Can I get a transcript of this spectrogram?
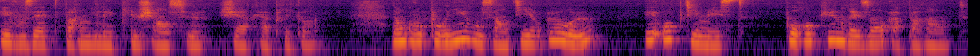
et vous êtes parmi les plus chanceux, cher Capricorne. Donc vous pourriez vous sentir heureux et optimiste pour aucune raison apparente.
